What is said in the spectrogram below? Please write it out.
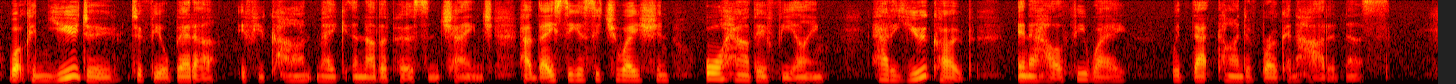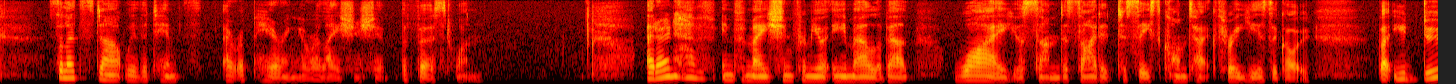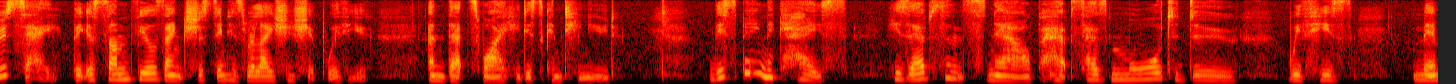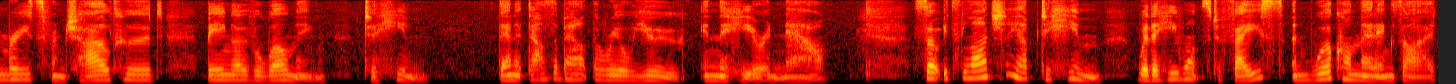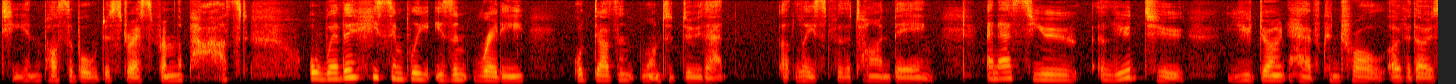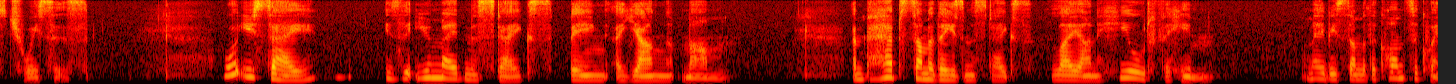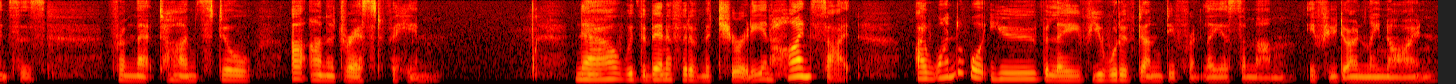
What can you do to feel better if you can't make another person change how they see a situation or how they're feeling? How do you cope in a healthy way with that kind of brokenheartedness? So let's start with attempts at repairing your relationship, the first one. I don't have information from your email about why your son decided to cease contact three years ago, but you do say that your son feels anxious in his relationship with you, and that's why he discontinued. This being the case, his absence now perhaps has more to do with his memories from childhood being overwhelming to him than it does about the real you in the here and now. So it's largely up to him whether he wants to face and work on that anxiety and possible distress from the past, or whether he simply isn't ready or doesn't want to do that, at least for the time being. And as you allude to, you don't have control over those choices. What you say is that you made mistakes being a young mum. And perhaps some of these mistakes lay unhealed for him maybe some of the consequences from that time still are unaddressed for him. Now, with the benefit of maturity and hindsight, I wonder what you believe you would have done differently as a mum if you'd only known.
